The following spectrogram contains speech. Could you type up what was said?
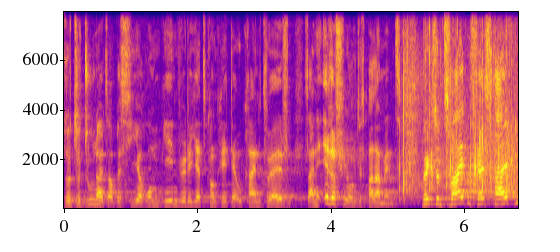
so zu tun, als ob es hier darum gehen würde, jetzt konkret der Ukraine zu helfen. Das ist eine Irreführung des Parlaments. Ich möchte zum Zweiten festhalten,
